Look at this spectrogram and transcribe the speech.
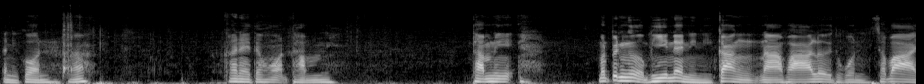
อันนี้ก่อนฮะข้างในแต่หอดทำนี่ทำนี่มันเป็นเหงือบพีนแน่นี่นี่กั้งนาพาเลยทุกคนสบาย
